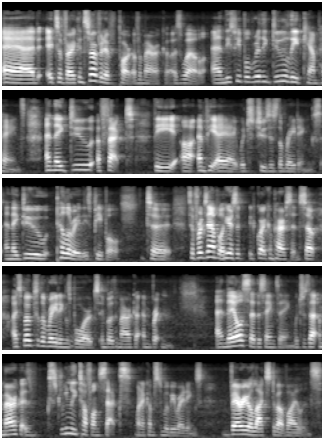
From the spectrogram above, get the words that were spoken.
And it's a very conservative part of America as well. And these people really do lead campaigns, and they do affect the uh, MPAA, which chooses the ratings, and they do pillory these people to. So, for example, here's a great comparison. So, I spoke to the ratings boards in both America and Britain, and they all said the same thing, which is that America is extremely tough on sex when it comes to movie ratings, very relaxed about violence.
